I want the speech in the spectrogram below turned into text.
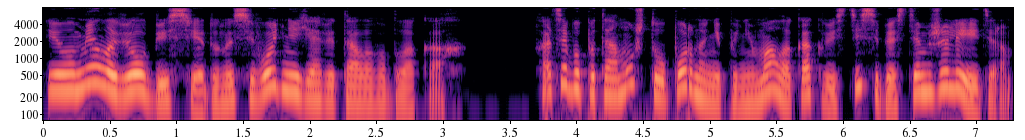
и умело вел беседу, но сегодня я витала в облаках. Хотя бы потому, что упорно не понимала, как вести себя с тем же лейдером.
